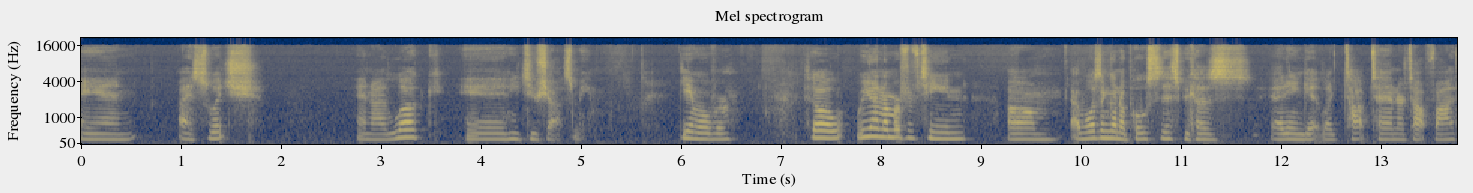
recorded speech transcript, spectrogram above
And I switch and I look and he two shots me. Game over. So we got number 15. Um, I wasn't going to post this because I didn't get like top 10 or top 5.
